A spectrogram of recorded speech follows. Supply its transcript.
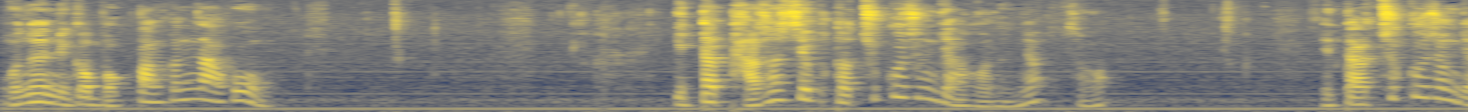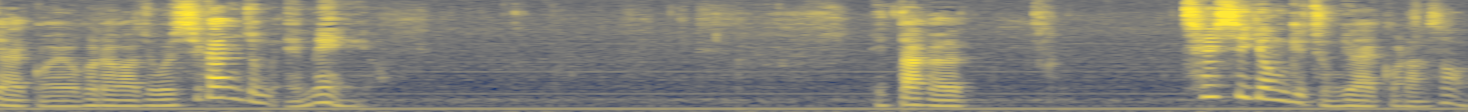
오늘 이거 먹방 끝나고 이따 5시부터 축구 중계하거든요. 저 이따 축구 중계할 거예요. 그래가지고 시간이 좀 애매해요. 이따 그 첼시 경기 중계할 거라서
